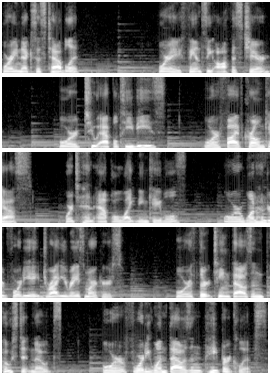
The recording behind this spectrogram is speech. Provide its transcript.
or a Nexus tablet, or a fancy office chair, or two Apple TVs, or five Chromecasts, or 10 Apple Lightning cables, or 148 dry erase markers, or 13,000 post it notes, or 41,000 paper clips.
